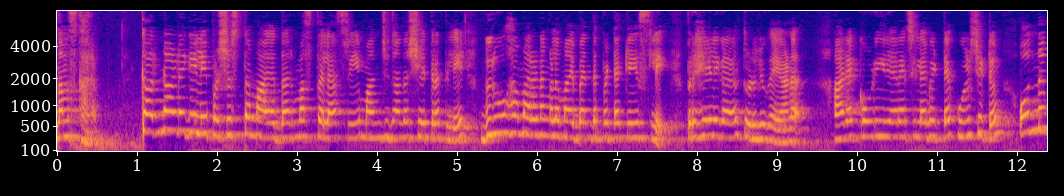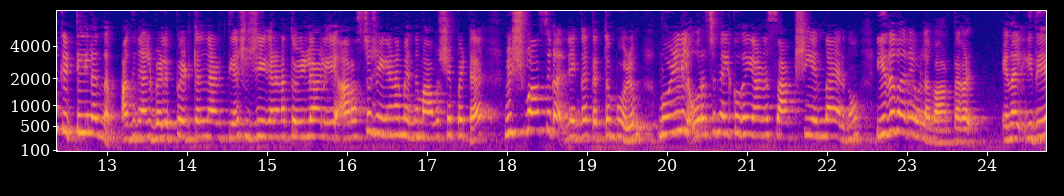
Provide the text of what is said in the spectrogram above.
നമസ്കാരം. കർണാടകയിലെ പ്രശസ്തമായ ധർമ്മസ്ഥല ശ്രീ മഞ്ജുനാഥ ക്ഷേത്രത്തിലെ ദുരൂഹ മരണങ്ങളുമായി ബന്ധപ്പെട്ട കേസിലെ പ്രഹേളികൾ തുടരുകയാണ്. അരക്കോടിയിലേറെ ചിലവിട്ട് കുഴിച്ചിട്ടും ഒന്നും കിട്ടിയില്ലെന്നും അതിനാൽ വെളിപ്പെടുത്തൽ നടത്തിയ ശുചീകരണ തൊഴിലാളിയെ അറസ്റ്റ് ചെയ്യണമെന്നും ആവശ്യപ്പെട്ട് വിശ്വാസികൾ രംഗത്തെത്തുമ്പോഴും മൊഴിയിൽ ഉറച്ചു നിൽക്കുകയാണ് സാക്ഷി എന്നായിരുന്നു ഇതുവരെയുള്ള വാർത്തകൾ. എന്നാൽ ഇതേ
